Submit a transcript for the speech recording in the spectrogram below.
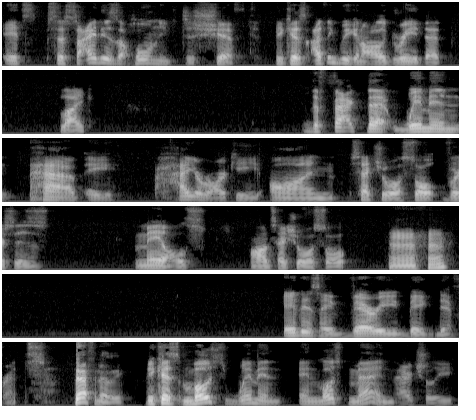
It's society as a whole needs to shift because I think we can all agree that, like, the fact that women have a hierarchy on sexual assault versus males on sexual assault, Mm-hmm. it is a very big difference. Definitely. Because most women and most men actually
